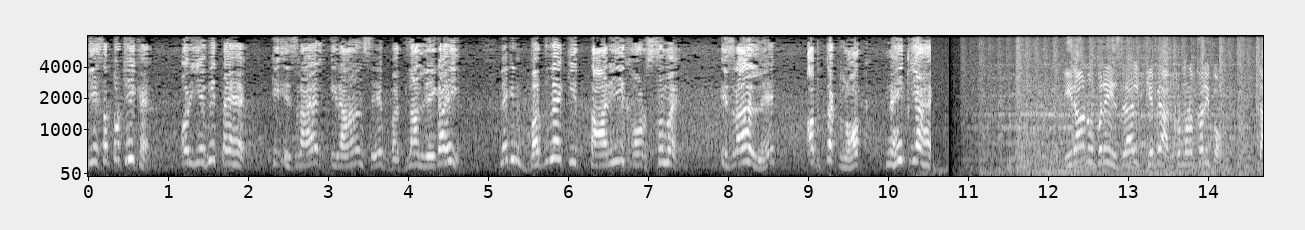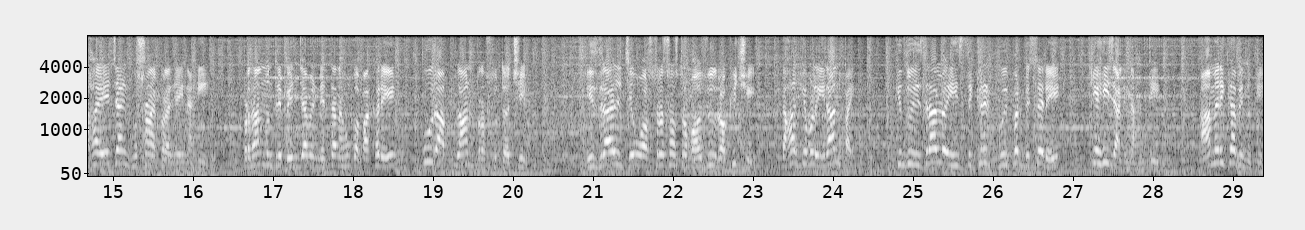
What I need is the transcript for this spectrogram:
ये सब तो ठीक है और ये भी तय है कि इसराइल ईरान से बदला लेगा ही लेकिन बदले की तारीख और समय इसराइल ने अब तक लॉक नहीं किया है ईरान उपरे इसराइल केवे आक्रमण करिबो ताहा ए घोषणा करा जाए नहीं ପ୍ରଧାନମନ୍ତ୍ରୀ ବେଞ୍ଜାମିନ୍ ନେତାନାହୁଙ୍କ ପାଖରେ ପୁରା ପ୍ଲାନ୍ ପ୍ରସ୍ତୁତ ଅଛି ଇସ୍ରାଏଲ୍ ଯେଉଁ ଅସ୍ତ୍ରଶସ୍ତ୍ର ମହଜୁଦ ରଖିଛି ତାହା କେବଳ ଇରାନ୍ ପାଇଁ କିନ୍ତୁ ଇସ୍ରାଏଲ୍ର ଏହି ସିକ୍ରେଟ୍ ୱେପନ୍ ବିଷୟରେ କେହି ଜାଣିନାହାନ୍ତି ଆମେରିକା ବି ନୁହେଁ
